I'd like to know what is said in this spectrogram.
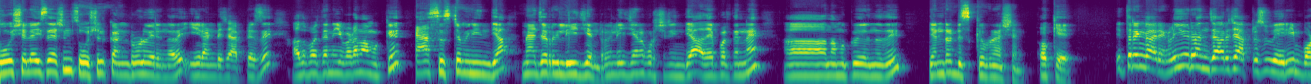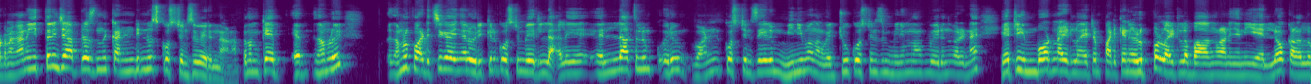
സോഷ്യലൈസേഷൻ സോഷ്യൽ കൺട്രോൾ വരുന്നത് ഈ രണ്ട് ചാപ്റ്റേഴ്സ് അതുപോലെ തന്നെ ഇവിടെ നമുക്ക് caste system in India major religion റിലീജിയനെ കുറിച്ചിട്ട് ഇന്ത്യ അതേപോലെ തന്നെ നമുക്ക് വരുന്നത് ജെൻഡർ ഡിസ്ക്രിമിനേഷൻ ഓക്കെ ഇത്രയും കാര്യങ്ങൾ. ഈ ഒരു അഞ്ചാറ് ചാപ്റ്റേഴ്സ് വെരി ഇമ്പോർട്ടന്റ് ആണ്. കാരണം ഇത്രയും ചാപ്റ്റേഴ്സ് നിന്ന് കണ്ടിന്യൂസ് ക്വസ്റ്റ്യൻസ് വരുന്നതാണ്. അപ്പോൾ നമുക്ക് നമ്മൾ നമ്മൾ പഠിച്ചു കഴിഞ്ഞാൽ ഒരിക്കലും ക്വസ്റ്റ്യൻ വരില്ല. അല്ലെങ്കിൽ എല്ലാത്തിലും ഒരു വൺ ക്വസ്റ്റ്യൻസിലും മിനിമം നമുക്ക് ടു ക്വസ്റ്റ്യൻസ് മിനിമം നമുക്ക് വരുന്നു പറയുന്നത് ഏറ്റവും ഇമ്പോർട്ടന്റ് ആയിട്ടുള്ള ഏറ്റവും പഠിക്കാൻ എളുപ്പമുള്ളതായിട്ടുള്ള ഭാഗങ്ങളാണ് ഞാൻ ഈ യെല്ലോ കളറിൽ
